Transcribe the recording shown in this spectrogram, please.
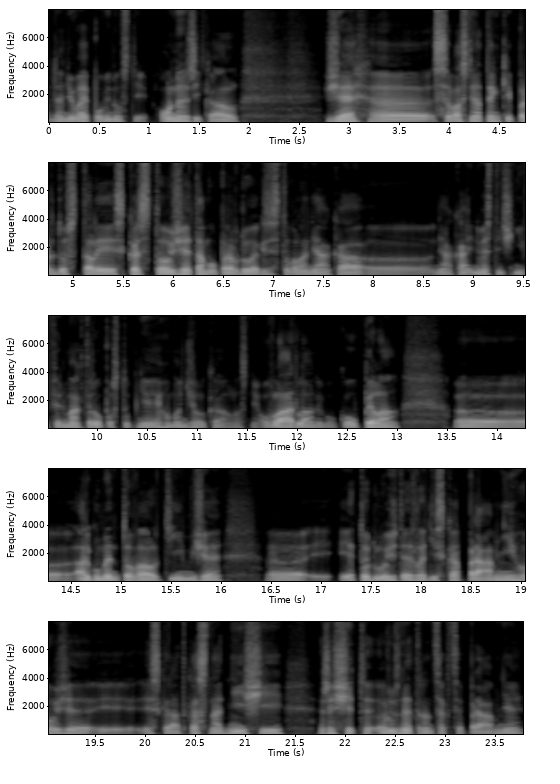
daňové povinnosti. On říkal, že eh, se vlastně na ten Kypr dostali skrz to, že tam opravdu existovala nějaká, eh, nějaká investiční firma, kterou postupně jeho manželka vlastně ovládla nebo koupila. Eh, argumentoval tím, že je to důležité z hlediska právního, že je zkrátka snadnější řešit různé transakce právně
